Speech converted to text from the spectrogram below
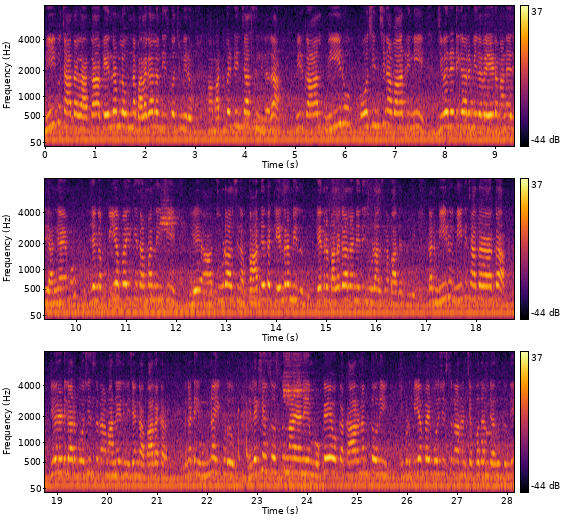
మీకు చేతగాక కేంద్రంలో ఉన్న బలగాలను తీసుకొచ్చి మీరు ఆ, మట్టు పెట్టించాల్సింది కదా? మీరు కా మీరు పోషించిన వారిని జీవన్రెడ్డి గారి మీద వేయడం అనేది అన్యాయము. నిజంగా పిఎఫ్ఐకి సంబంధించి ఏ చూడాల్సిన బాధ్యత కేంద్రం మీద ఉంది. కేంద్ర బలగాలు అనేది చూడాల్సిన బాధ్యత ఉంది. కానీ మీరు మీకు చేతగాక జీవన్రెడ్డి గారు పోషిస్తున్నాం అనేది నిజంగా బాధాకరం. ఎందుకంటే ఉన్న ఇప్పుడు ఎలక్షన్స్ వస్తున్నాయనే ఒకే ఒక కారణంతో ఇప్పుడు పిఎఫ్ఐ పోషిస్తున్నారని చెప్పడం జరుగుతుంది.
